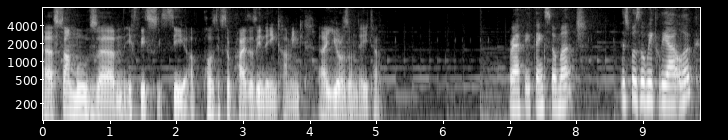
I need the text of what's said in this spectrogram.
uh, some moves um, if we see positive surprises in the incoming uh, eurozone data. Rafi, thanks so much. This was the weekly outlook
